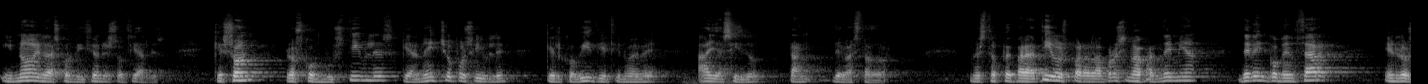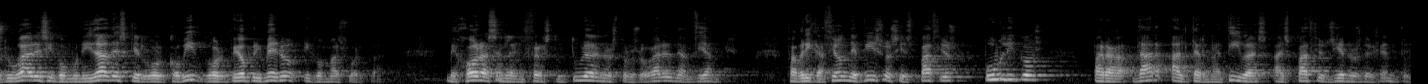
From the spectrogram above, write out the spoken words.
y no en las condiciones sociales, que son los combustibles que han hecho posible que el COVID-19 haya sido tan devastador. Nuestros preparativos para la próxima pandemia deben comenzar en los lugares y comunidades que el COVID golpeó primero y con más fuerza. Mejoras en la infraestructura de nuestros hogares de ancianos, fabricación de pisos y espacios públicos para dar alternativas a espacios llenos de gente.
